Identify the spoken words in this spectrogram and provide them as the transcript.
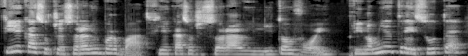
fie ca succesor al lui bărbat, fie ca succesor al lui Litovoi, prin 1300,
